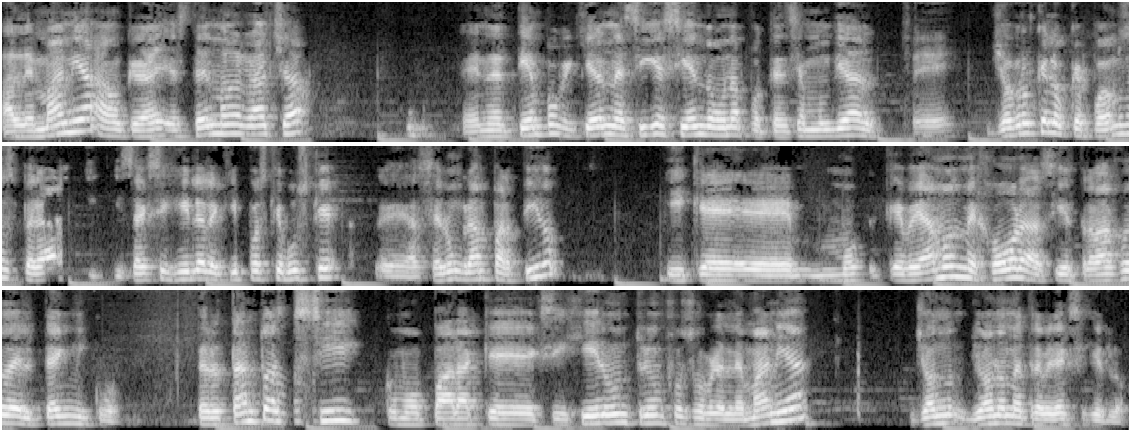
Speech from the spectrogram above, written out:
Alemania, aunque esté en mala racha, en el tiempo que quieran, sigue siendo una potencia mundial. Sí. Yo creo que lo que podemos esperar y quizá exigirle al equipo es que busque eh, hacer un gran partido y que, eh, que veamos mejoras y el trabajo del técnico. Pero tanto así como para que exigir un triunfo sobre Alemania, yo no, yo no me atrevería a exigirlo.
